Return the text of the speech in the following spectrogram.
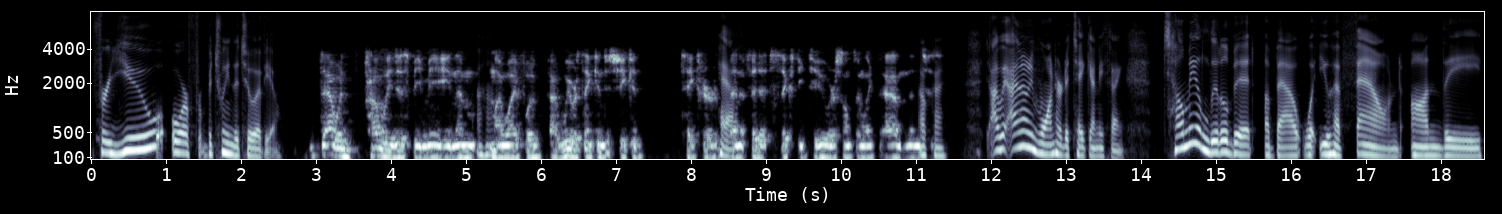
For you or for between the two of you? That would probably just be me. And then uh-huh. my wife would, uh, we were thinking that she could take her Half. benefit at 62 or something like that. And then okay. Just, I, I don't even want her to take anything. Tell me a little bit about what you have found on the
